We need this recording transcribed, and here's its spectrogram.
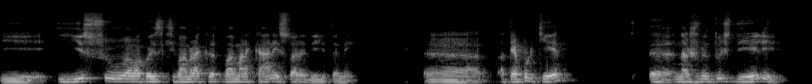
E, e, isso é uma coisa que vai marcar, vai marcar na história dele também. Uh, até porque, uh, na juventude dele,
